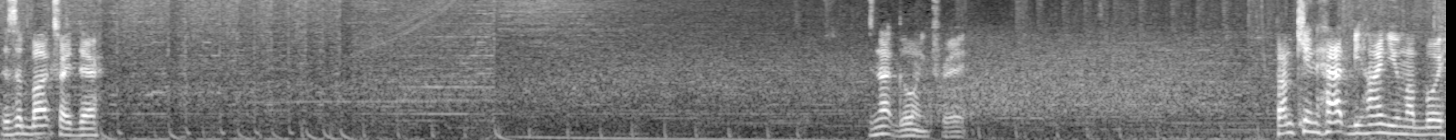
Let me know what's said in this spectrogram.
There's a box right there. He's not going for it. Pumpkin hat behind you, my boy.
